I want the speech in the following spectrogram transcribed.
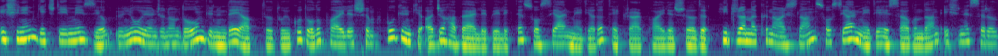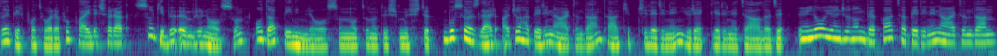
Eşinin geçtiğimiz yıl ünlü oyuncunun doğum gününde yaptığı duygu dolu paylaşım bugünkü acı haberle birlikte sosyal medyada tekrar paylaşıldı. Hicran Akın Arslan sosyal medya hesabından eşine sarıldığı bir fotoğrafı paylaşarak su gibi ömrün olsun, o da benimle olsun notunu düşmüştü. Bu sözler acı haberin ardından takipçilerinin yüreklerini dağladı. Ünlü oyuncunun vefat haberinin ardından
